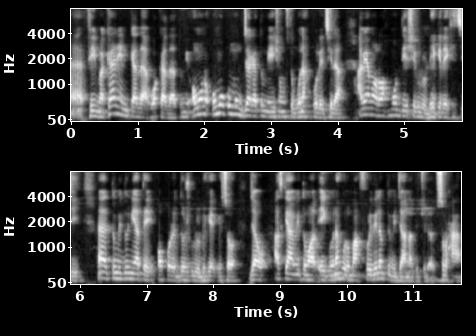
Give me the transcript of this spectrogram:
হ্যাঁ ফি মাকানিন কাদা ও কাদা, তুমি অমন অমুক অমুক জায়গায় তুমি এই সমস্ত গুনাহ করেছিলা। আমি আমার রহমত দিয়ে সেগুলো ঢেকে রেখেছি। হ্যাঁ তুমি দুনিয়াতে অপরের দোষগুলো ঢেকে রেখেছো। যাও, আজকে আমি তোমার এই গুনাহগুলো মাফ করে দিলাম, তুমি জানাতে চলে যাও। সুবহান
